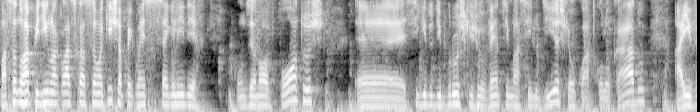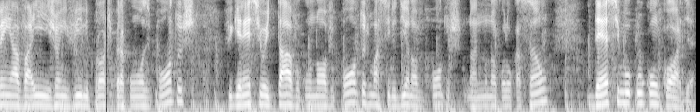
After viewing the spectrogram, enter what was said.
Passando rapidinho na classificação aqui, Chapecoense segue líder com 19 pontos, é, seguido de Brusque, Juventus e Marcílio Dias, que é o quarto colocado. Aí vem Havaí, Joinville e Próspera com 11 pontos. Figueirense oitavo com 9 pontos, Marcílio Dias 9 pontos na nona colocação. Décimo o Concórdia.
